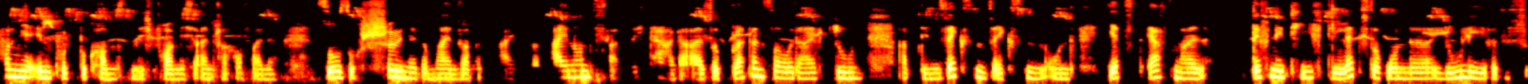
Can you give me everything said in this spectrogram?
von mir Input bekommst. Und ich freue mich einfach auf eine so, so schöne gemeinsame Zeit für 21 Tage. Also Breath and Soul Dive June ab dem 6.6. und jetzt erstmal definitiv die letzte Runde. Juli wird es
